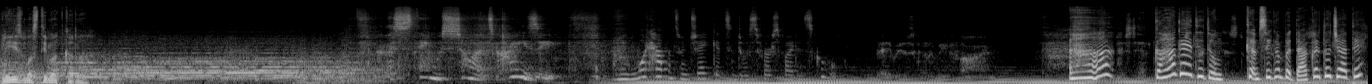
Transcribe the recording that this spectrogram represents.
प्लीज़ मस्ती मत करना। हाँ? कहा गए थे तुम? कम से कम बता कर तो जाते।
